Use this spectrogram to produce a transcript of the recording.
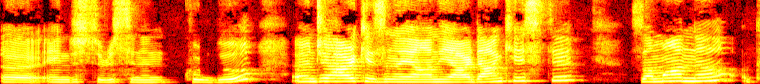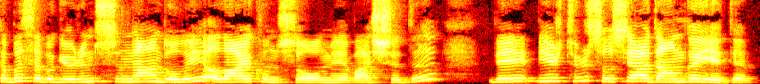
e, endüstrisinin kurduğu. Önce herkesin ayağını yerden kesti. Zamanla kaba saba görüntüsünden dolayı alay konusu olmaya başladı ve bir tür sosyal damga yedi.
